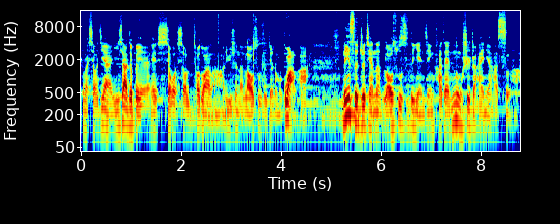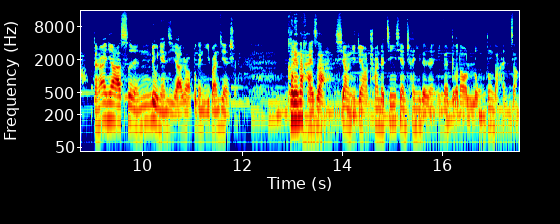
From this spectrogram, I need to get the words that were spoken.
是吧？小剑一下就被人给削削削断了啊！于是呢，劳苏斯就这么挂了啊！临死之前呢，劳苏斯的眼睛还在怒视着埃尼阿斯啊。但是埃尼阿斯人六年级啊，是吧？不跟你一般见识。可怜的孩子啊，像你这样穿着金线衬衣的人，应该得到隆重的安葬。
